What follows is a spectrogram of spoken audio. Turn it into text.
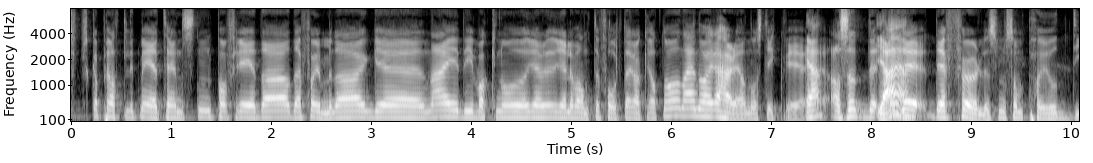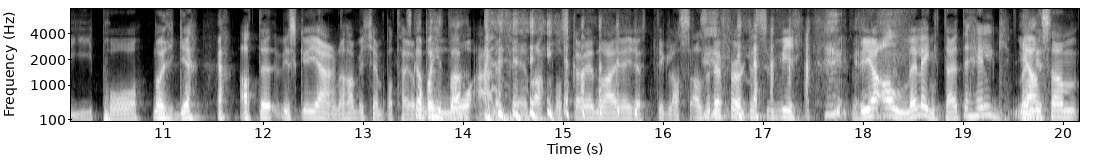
skal prate litt med E-tjenesten på fredag, det er formiddag. Eh, nei, de var ikke noe relevante folk der akkurat nå. Nei, nå er det helga, nå stikker vi. Ja. Altså, det, ja, ja. Det, det, føles som, som parodi på Norge. At det, vi skulle gjerne ha bekjempa terror, men nå er det fredag. Nå, vi, nå, er det rødt i glass. Altså, det føltes virk... Vi har alle lengta etter helg, men liksom,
